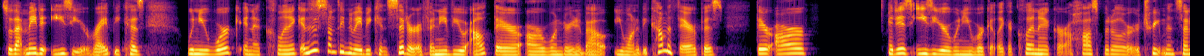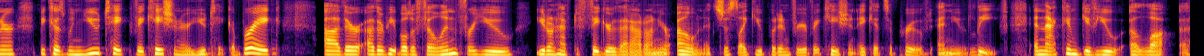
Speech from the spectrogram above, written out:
so that made it easier, right? Because when you work in a clinic, and this is something to maybe consider if any of you out there are wondering about you want to become a therapist, there are it is easier when you work at like a clinic or a hospital or a treatment center because when you take vacation or you take a break, uh, there are other people to fill in for you. You don't have to figure that out on your own. It's just like you put in for your vacation, it gets approved and you leave. And that can give you a lot, uh,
